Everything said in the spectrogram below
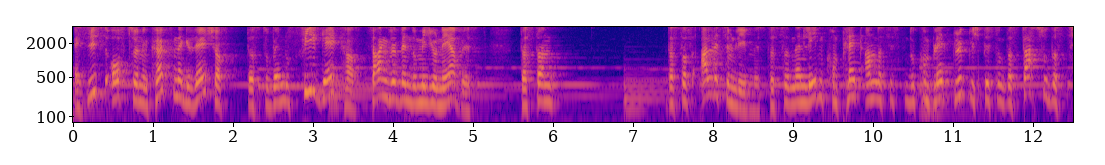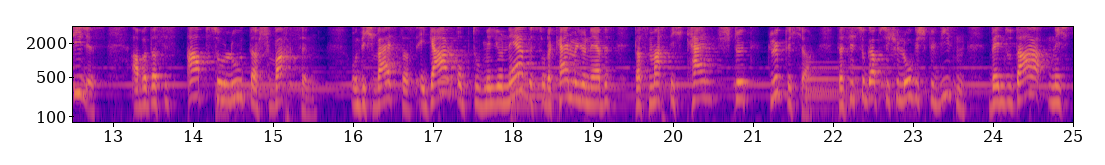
Es ist oft so in den Köpfen der Gesellschaft, dass du, wenn du viel Geld hast, sagen wir, wenn du Millionär bist, dass dann, dass das alles im Leben ist, dass dein Leben komplett anders ist und du komplett glücklich bist und dass das so das Ziel ist. Aber das ist absoluter Schwachsinn. Und ich weiß das, egal ob du Millionär bist oder kein Millionär bist, das macht dich kein Stück glücklicher. Das ist sogar psychologisch bewiesen. Wenn du da nicht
